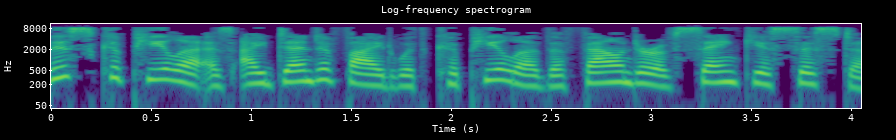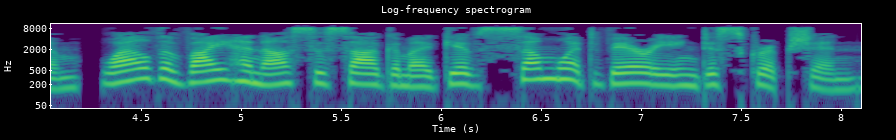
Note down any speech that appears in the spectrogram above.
This Kapila is identified with Kapila the founder of Sankhya system, while the Vaihanasasagama gives somewhat varying description.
